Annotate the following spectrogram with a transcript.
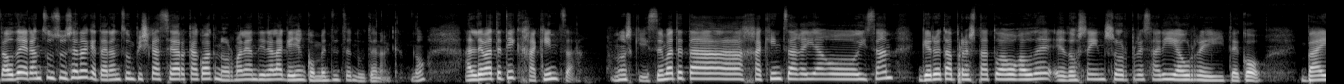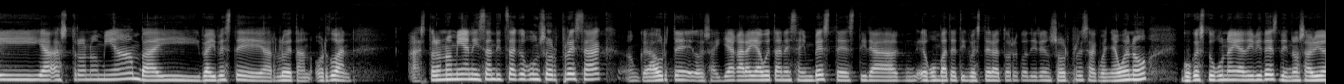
daude erantzun zuzenak eta erantzun pixka zeharkakoak normalean direla gehien konbentzitzen dutenak. No? Alde batetik jakintza. Noski, zenbat eta jakintza gehiago izan, gero eta prestatuago gaude edozein sorpresari aurre egiteko. Bai astronomian, bai, bai beste arloetan. Orduan, astronomian izan ditzakegun sorpresak, aunque aurte, oza, ja gara hauetan ezain beste, ez dira egun batetik bestera etorreko diren sorpresak, baina bueno, guk ez dugu nahi adibidez, dinosaurio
